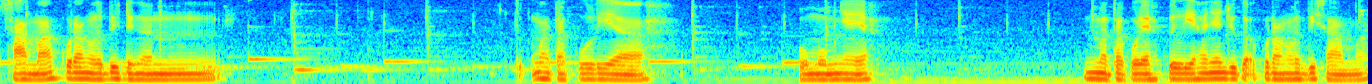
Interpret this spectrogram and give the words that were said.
sama kurang lebih dengan untuk mata kuliah umumnya ya mata kuliah pilihannya juga kurang lebih sama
